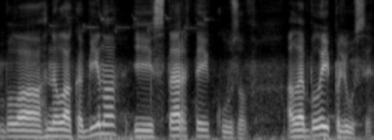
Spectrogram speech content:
була гнила кабіна і стертий кузов. Але були й плюси.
